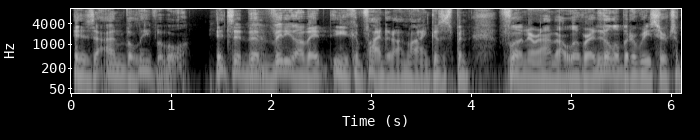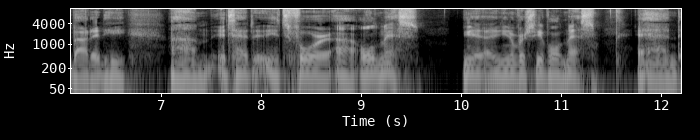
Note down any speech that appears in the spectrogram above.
is unbelievable. It's in the video of it. You can find it online because it's been floating around all over. I did a little bit of research about it. He, um, it's had it's for uh, Ole Miss. yeah, University of Ole Miss, and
